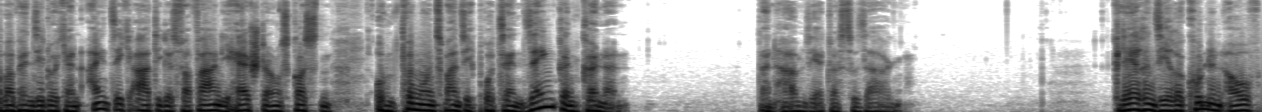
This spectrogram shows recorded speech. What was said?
Aber wenn Sie durch ein einzigartiges Verfahren die Herstellungskosten um 25 Prozent senken können, dann haben Sie etwas zu sagen. Klären Sie Ihre Kunden auf,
